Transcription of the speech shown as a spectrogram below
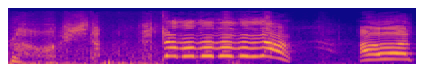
올라갑시다. 따다다다다당! 아웃!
